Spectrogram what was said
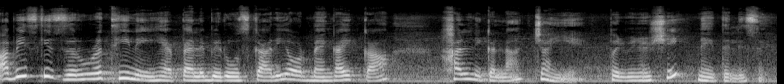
अभी इसकी ज़रूरत ही नहीं है। पहले बेरोजगारी और महँगाई का हल निकलना चाहिए। परवीन सिंह, नई दिल्ली से।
